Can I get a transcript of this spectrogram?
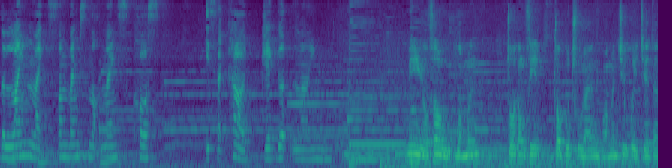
the line like sometimes not nice cause it's like kind jagged line. 因为有时候我们做东西做不出来，我们就会觉得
